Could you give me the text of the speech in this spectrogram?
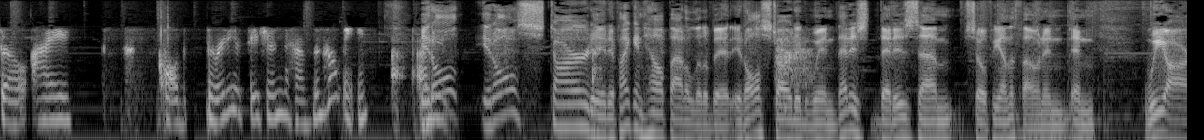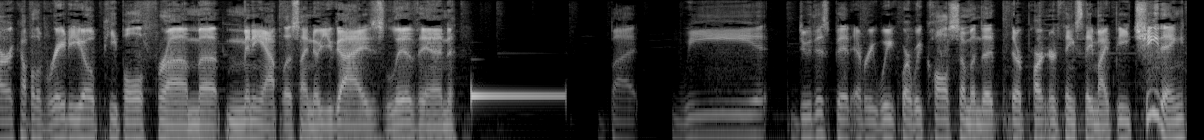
so I called the radio station to have them help me. it all it all started. If I can help out a little bit, it all started when that is that is um, Sophie on the phone, and and we are a couple of radio people from uh, Minneapolis. I know you guys live in, but we do this bit every week where we call someone that their partner thinks they might be cheating,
